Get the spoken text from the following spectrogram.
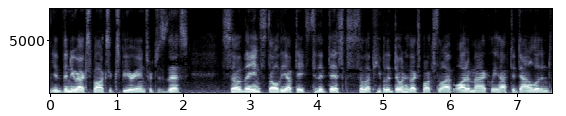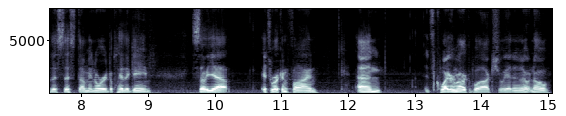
the new Xbox experience, which is this. So they install the updates to the discs so that people that don't have Xbox Live automatically have to download into the system in order to play the game. So yeah, it's working fine, and it's quite remarkable actually. And I don't know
